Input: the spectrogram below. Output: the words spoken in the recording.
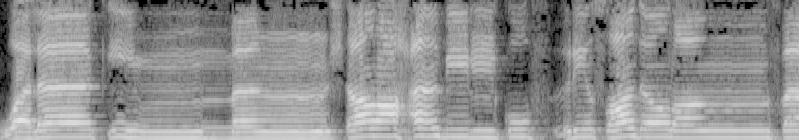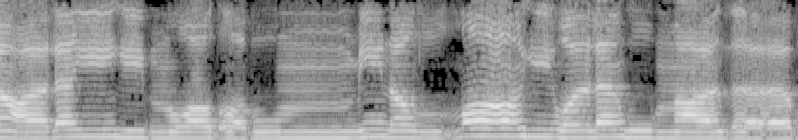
ولكن من شرح بالكفر صدرا فعليهم غضب من الله ولهم عذاب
